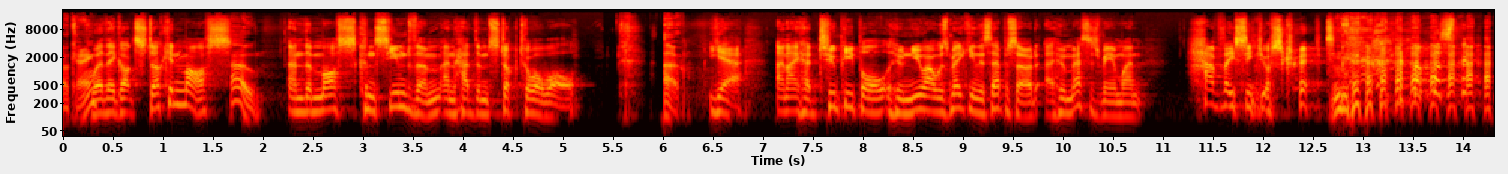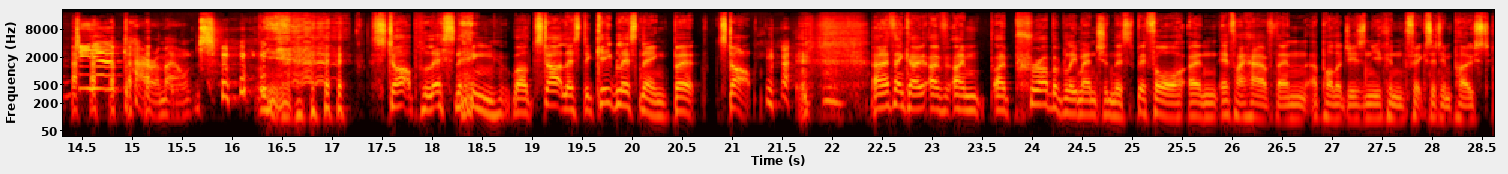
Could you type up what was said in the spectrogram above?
Okay. Where they got stuck in moss. Oh. And the moss consumed them and had them stuck to a wall. Oh. Yeah. And I had two people who knew I was making this episode uh, who messaged me and went, have they seen your script? Like, Dear Paramount. Stop listening. Well, start listening. Keep listening, but stop. and I think I, I've I'm I probably mentioned this before, and if I have, then apologies, and you can fix it in post.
